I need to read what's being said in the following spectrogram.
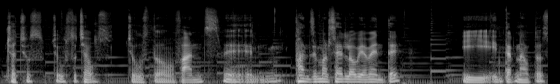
muchachos. Mucho gusto, chavos. Mucho gusto, fans. eh, fans de Marcelo, obviamente. Y internautas.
